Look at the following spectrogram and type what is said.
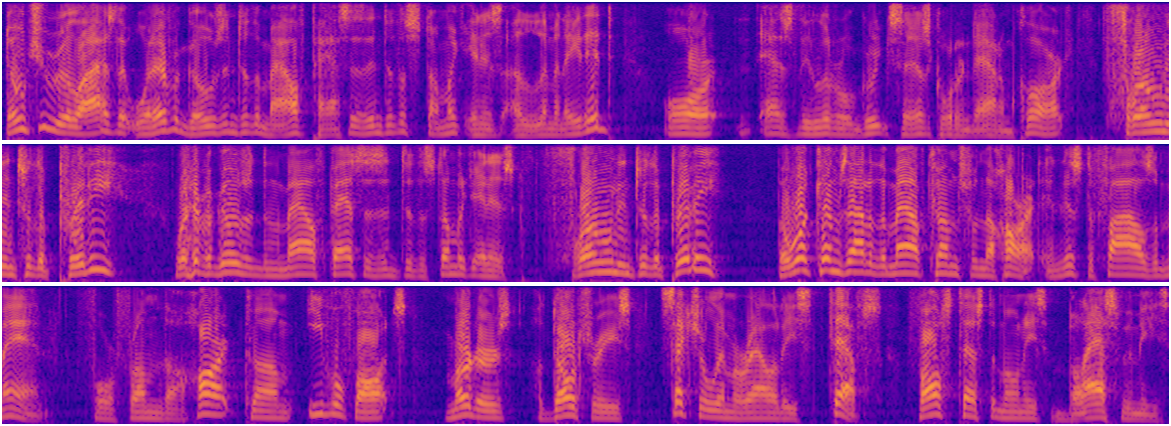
Don't you realize that whatever goes into the mouth passes into the stomach and is eliminated? Or, as the literal Greek says, according to Adam Clarke, thrown into the privy? Whatever goes into the mouth passes into the stomach and is thrown into the privy. But what comes out of the mouth comes from the heart, and this defiles a man. For from the heart come evil thoughts, murders, adulteries, sexual immoralities, thefts, false testimonies, blasphemies.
